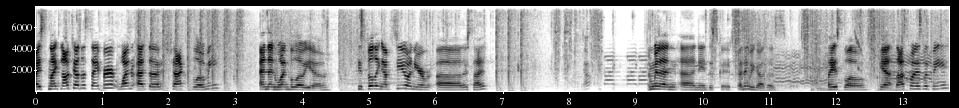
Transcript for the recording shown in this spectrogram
I sniped, knocked down the sniper. One at the shack below me, and then one below you. He's building up to you on your uh, other side. Yep. I'm gonna uh, nade this guy. I think we got this. Play slow. Yeah, last one is with me.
